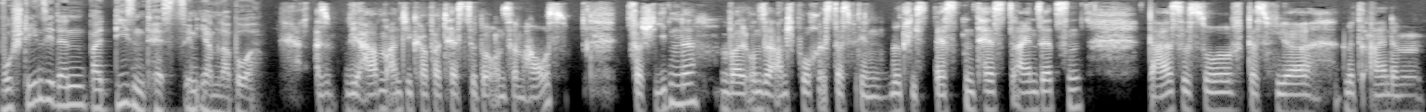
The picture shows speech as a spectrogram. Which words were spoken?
Wo stehen Sie denn bei diesen Tests in Ihrem Labor? Also wir haben Antikörperteste bei uns im Haus, verschiedene, weil unser Anspruch ist, dass wir den möglichst besten Test einsetzen. Da ist es so, dass wir mit einem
